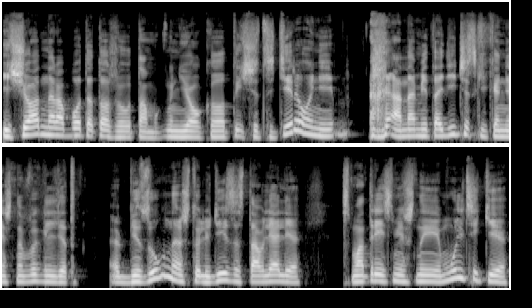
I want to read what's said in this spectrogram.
Еще одна работа тоже, там у нее около тысячи цитирований. Она методически, конечно, выглядит безумно, что людей заставляли смотреть смешные мультики,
